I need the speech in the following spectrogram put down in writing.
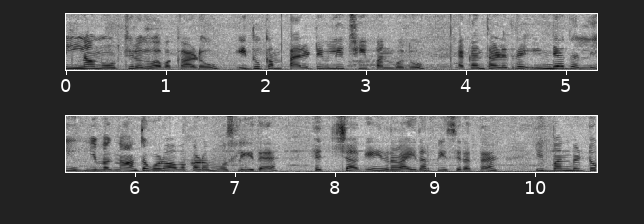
ಇಲ್ಲಿ ನಾವು ನೋಡ್ತಿರೋದು ಅವಕಾಡೋ ಇದು ಕಂಪ್ಯಾರಿಟಿವ್ಲಿ ಚೀಪ್ ಅನ್ಬೋದು. ಯಾಕಂತ ಹೇಳಿದ್ರೆ ಇಂಡಿಯಾದಲ್ಲಿ ಇವಾಗ ನಾನು ತೊಗೊಳ್ಳೋ ಅವಕಾಡೋ ಮೋಸ್ಟ್ಲಿ ಇದೆ. ಹೆಚ್ಚಾಗಿ ಇದರಲ್ಲಿ ಐದಾರು ಪೀಸ್ ಇರುತ್ತೆ. ಇದು ಬಂದುಬಿಟ್ಟು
